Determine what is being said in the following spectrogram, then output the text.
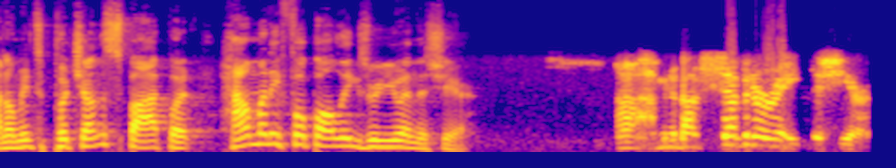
I don't mean to put you on the spot, but how many football leagues were you in this year? Uh, I'm in about seven or eight this year.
